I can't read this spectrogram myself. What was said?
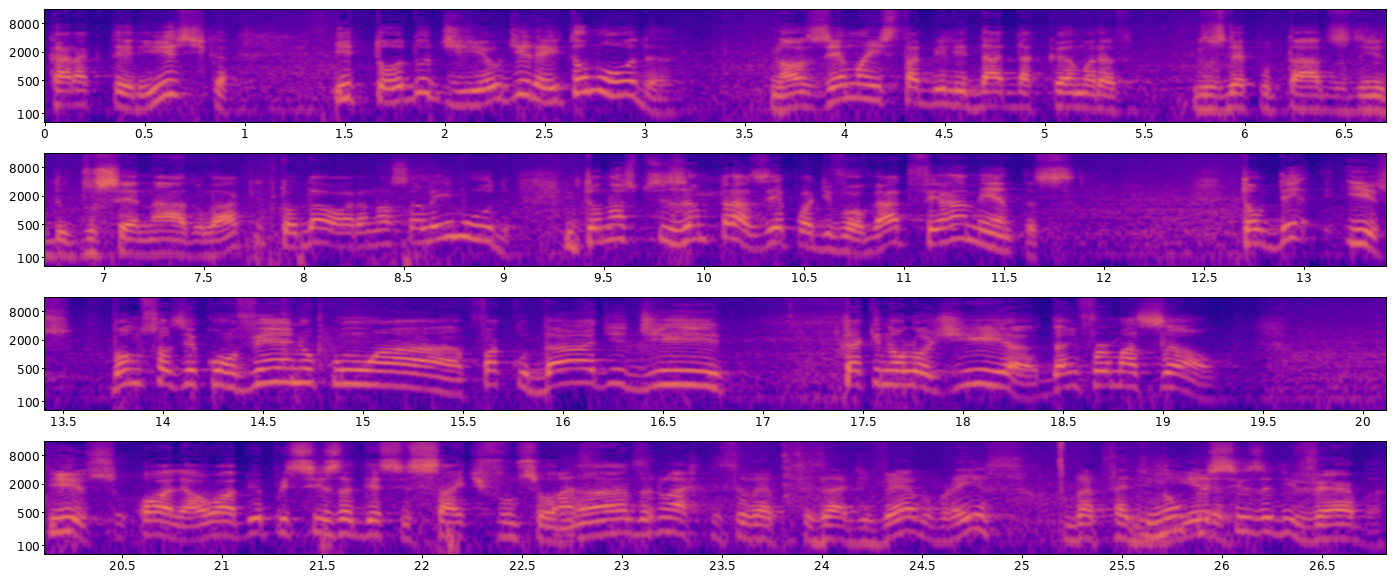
característica e todo dia o direito muda. Nós vemos a instabilidade da Câmara dos Deputados de, do, do Senado lá, que toda hora a nossa lei muda. Então nós precisamos trazer para o advogado ferramentas. Então, de, isso. Vamos fazer convênio com a Faculdade de Tecnologia da Informação. Isso. Olha, a OAB precisa desse site funcionando. Mas você não acha que você vai precisar de verba para isso? Não vai precisar de Não dinheiro? precisa de verba.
